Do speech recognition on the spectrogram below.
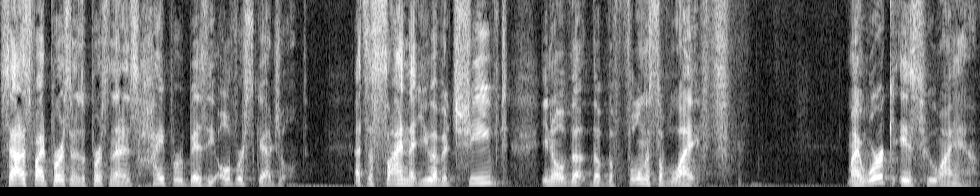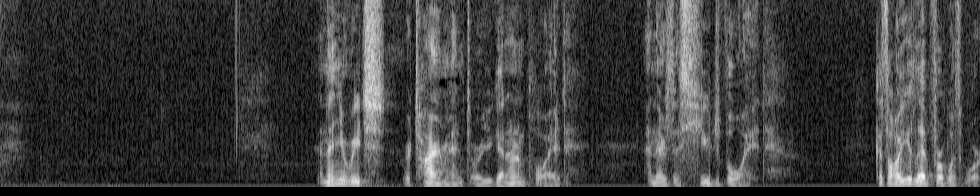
satisfied person is a person that is hyper busy, overscheduled. That's a sign that you have achieved, you know, the, the, the fullness of life. My work is who I am. And then you reach retirement or you get unemployed, and there's this huge void. Because all you lived for was work.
